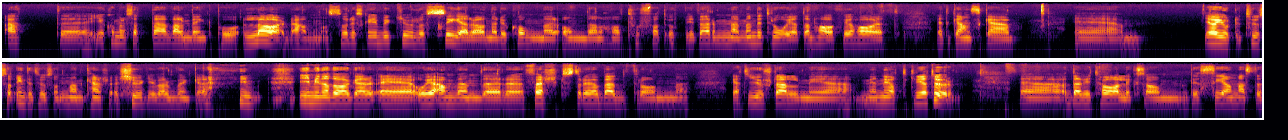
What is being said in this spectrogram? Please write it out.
att eh, jag kommer att sätta varmbänk på lördagen. Så det ska ju bli kul att se då när du kommer om den har tuffat upp i värmen. Men det tror jag att den har, för jag har ett, ett ganska Eh, jag har gjort tusen, inte tusen, men kanske 20 värmebänkar i, i mina dagar eh, och jag använder eh, färsk ströbädd från ett djurstall med, med nötkreatur. Eh, där vi tar liksom det senaste,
